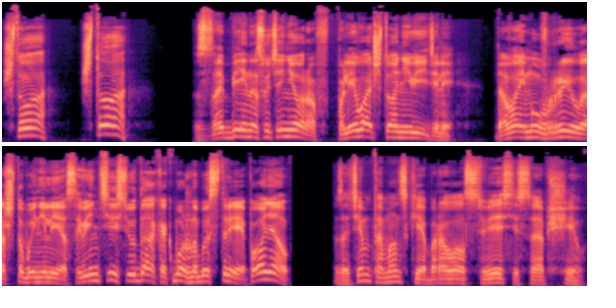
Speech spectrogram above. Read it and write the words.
Что? Что? Забей на сутенеров, плевать, что они видели. Давай ему в рыло, чтобы не лез, и винти сюда как можно быстрее, понял?» Затем Таманский оборвал связь и сообщил.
